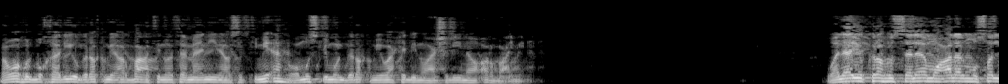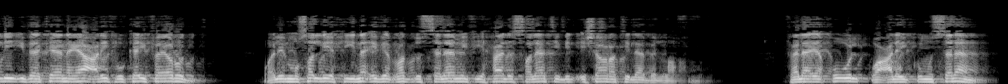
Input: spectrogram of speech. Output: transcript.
رواه البخاري برقم أربعة وثمانين وستمائة ومسلم برقم واحد وعشرين وأربعمائة. ولا يكره السلام على المصلي إذا كان يعرف كيف يرد. وللمصلي حينئذ رد السلام في حال الصلاة بالإشارة لا باللفظ. فلا يقول وعليكم السلام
